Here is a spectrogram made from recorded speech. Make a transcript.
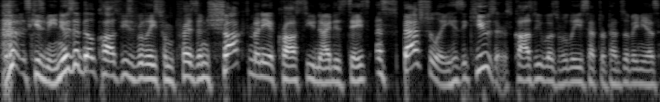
excuse me, news of Bill Cosby's release from prison shocked many across the United States, especially his accusers. Cosby was released after Pennsylvania's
